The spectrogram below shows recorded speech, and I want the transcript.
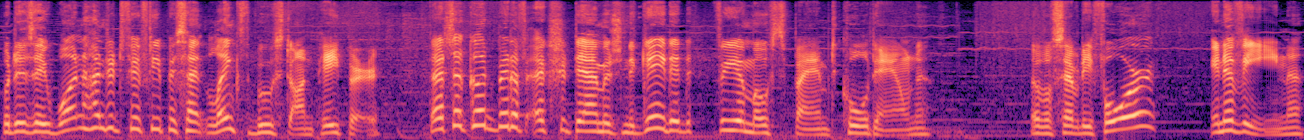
but is a 150% length boost on paper. That's a good bit of extra damage negated for your most spammed cooldown. Level 74, Intervene.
